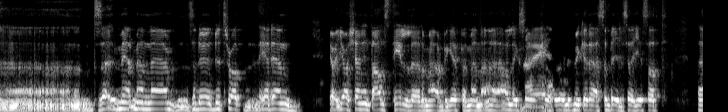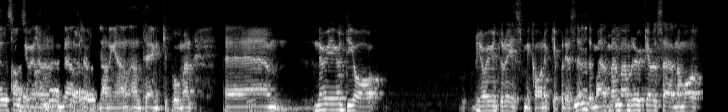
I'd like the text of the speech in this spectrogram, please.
Uh, så, men, men uh, så du, du tror att är det en... Jag, jag känner inte alls till de här begreppen, men Alex har väldigt mycket racerbil, så jag gissar att det här är sånt ja, det är väl en bränsleuppladdning han, han tänker på. Men mm. nu är ju inte jag jag är ju inte racemekaniker på det sättet, mm. men, men, man brukar väl säga normalt,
